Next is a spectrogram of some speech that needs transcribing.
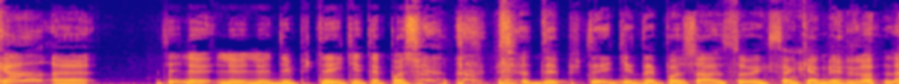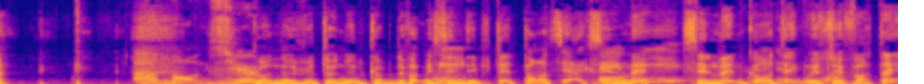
quand, euh, tu sais, le, le- le député qui était pas, le député qui était pas chanceux avec sa caméra, là, Oh mon Dieu. qu'on a vu tenu une coupe de fois, mais Oui. c'est le député de Pontiac, c'est Ben le même, oui, c'est le même plus comté que M. fois. Fortin.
